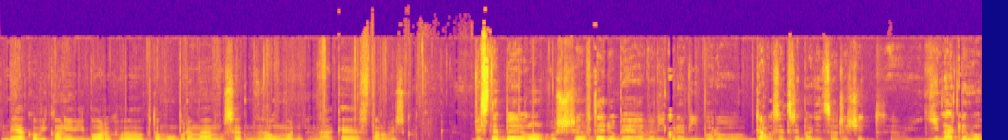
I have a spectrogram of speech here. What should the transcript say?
My jako výkonný výbor k tomu budeme muset zaujmout nějaké stanovisko. Vy jste byl už v té době ve výkonném výboru, dalo se třeba něco řešit jinak, nebo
